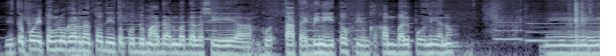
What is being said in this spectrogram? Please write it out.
Dito po itong lugar na to, dito po dumadaan madala si Ku- Tatay Benito, yung kakambal po ni ano, ni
